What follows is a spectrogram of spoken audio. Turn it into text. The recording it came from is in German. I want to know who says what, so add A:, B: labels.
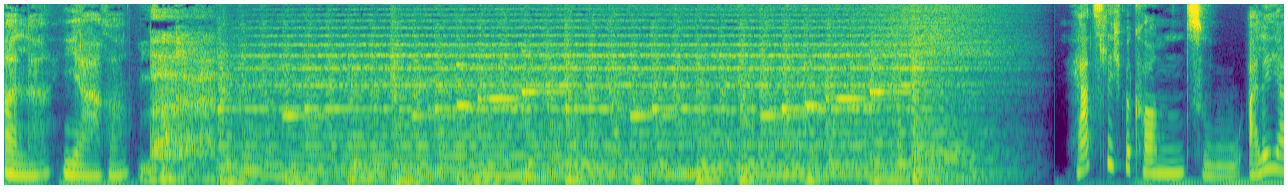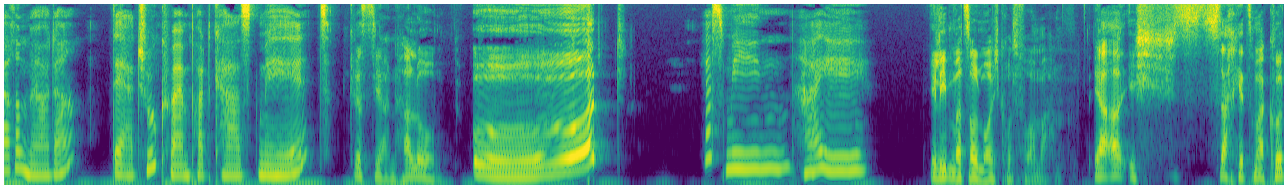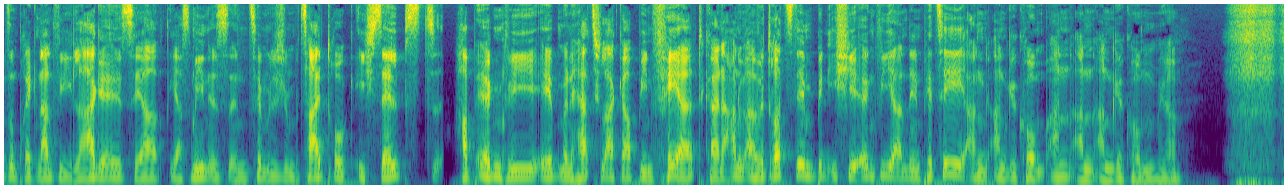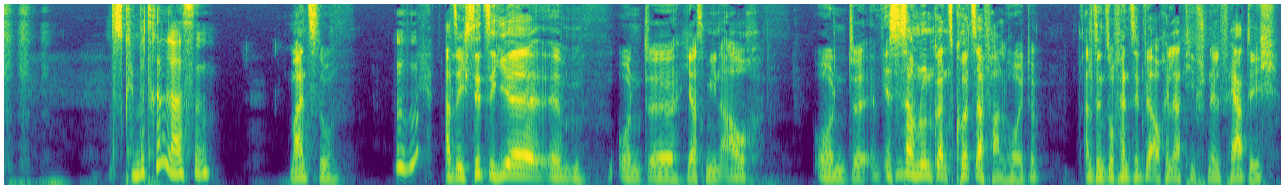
A: Alle Jahre
B: Mörder.
A: Herzlich willkommen zu Alle Jahre Mörder, der True Crime Podcast mit
B: Christian, hallo. Und
A: Jasmin. Hi.
B: ihr Lieben, was sollen wir euch groß vormachen? Ja, ich sag jetzt mal kurz und prägnant, wie die Lage ist. Ja, Jasmin ist in ziemlichem Zeitdruck. Ich selbst habe irgendwie eben einen Herzschlag gehabt wie ein Pferd, keine Ahnung, aber trotzdem bin ich hier irgendwie an den PC an, angekommen, an, an, angekommen, ja.
A: Das können wir drin lassen.
B: Meinst du? Also ich sitze hier ähm, und äh, Jasmin auch. Und äh, es ist auch nur ein ganz kurzer Fall heute. Also insofern sind wir auch relativ schnell fertig.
